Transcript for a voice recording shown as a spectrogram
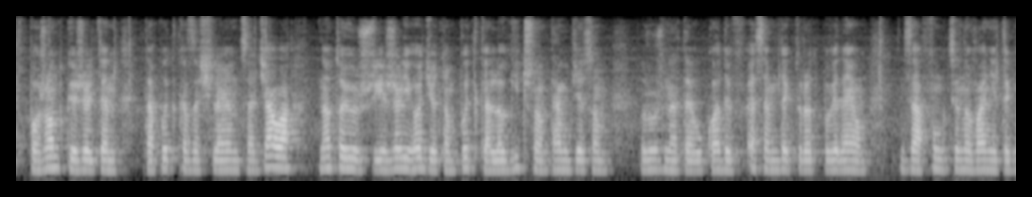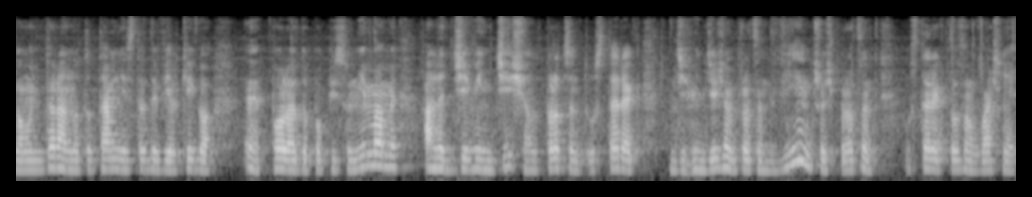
w porządku, jeżeli ten, ta płytka zasilająca działa, no to już jeżeli chodzi o tą płytkę logiczną, tam gdzie są różne te układy w SMD, które odpowiadają za funkcjonowanie tego monitora, no to tam niestety wielkiego e, pola do popisu nie mamy, ale 90% usterek, 90%, większość procent usterek to są właśnie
